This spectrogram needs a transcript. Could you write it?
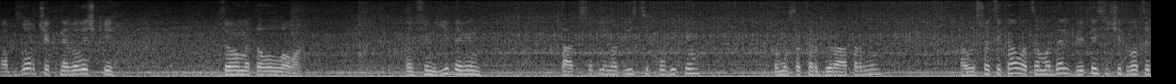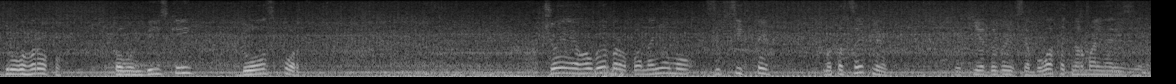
Обзорчик невеличкий цього металолома. В общем, їде він так собі на 200 кубиків, тому що карбюраторний. Але що цікаво, це модель 2022 року. Колумбійський Dual Sport. Що я його вибрав, бо на ньому зі всіх тих мотоциклів, які я дивився, була хоч нормальна резина.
